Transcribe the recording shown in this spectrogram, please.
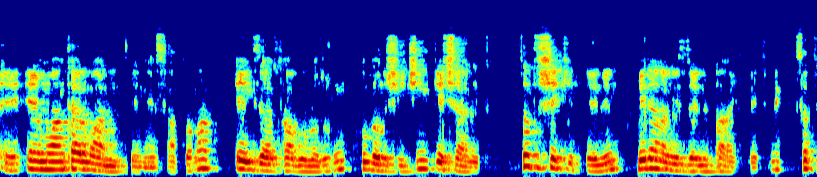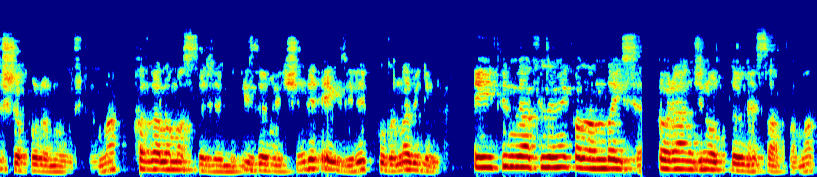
e, envanter maliyetlerini hesaplamak Excel tablolarının kullanışı için geçerlidir. Satış ekiplerinin veri analizlerini takip etmek, satış raporlarını oluşturmak, pazarlama stratejilerini izlemek için de Excel'i kullanabilirler. Eğitim ve akademik alanında ise öğrenci notlarını hesaplamak,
